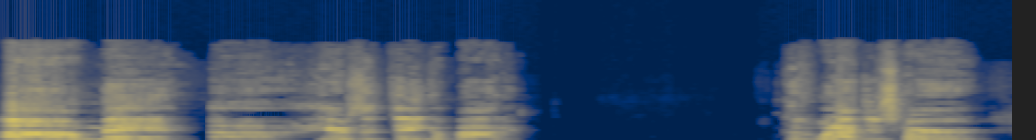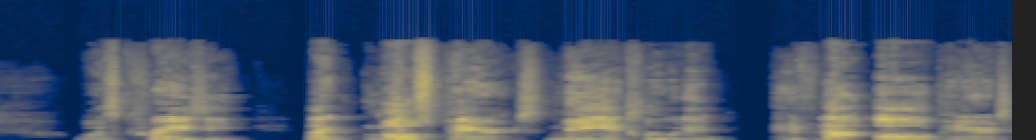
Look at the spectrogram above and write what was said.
Oh man, uh, here's the thing about it. Because what I just heard was crazy. Like most parents, me included, if not all parents,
